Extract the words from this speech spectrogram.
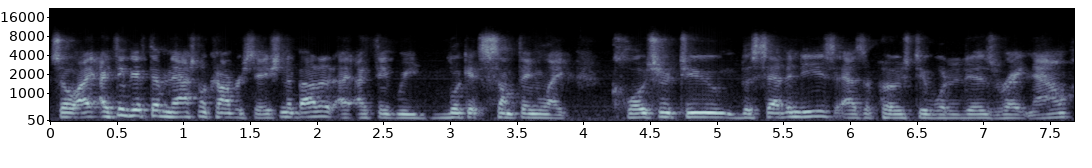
So I, I, think we have to have a national conversation about it. I, I think we look at something like closer to the 70s as opposed to what it is right now.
